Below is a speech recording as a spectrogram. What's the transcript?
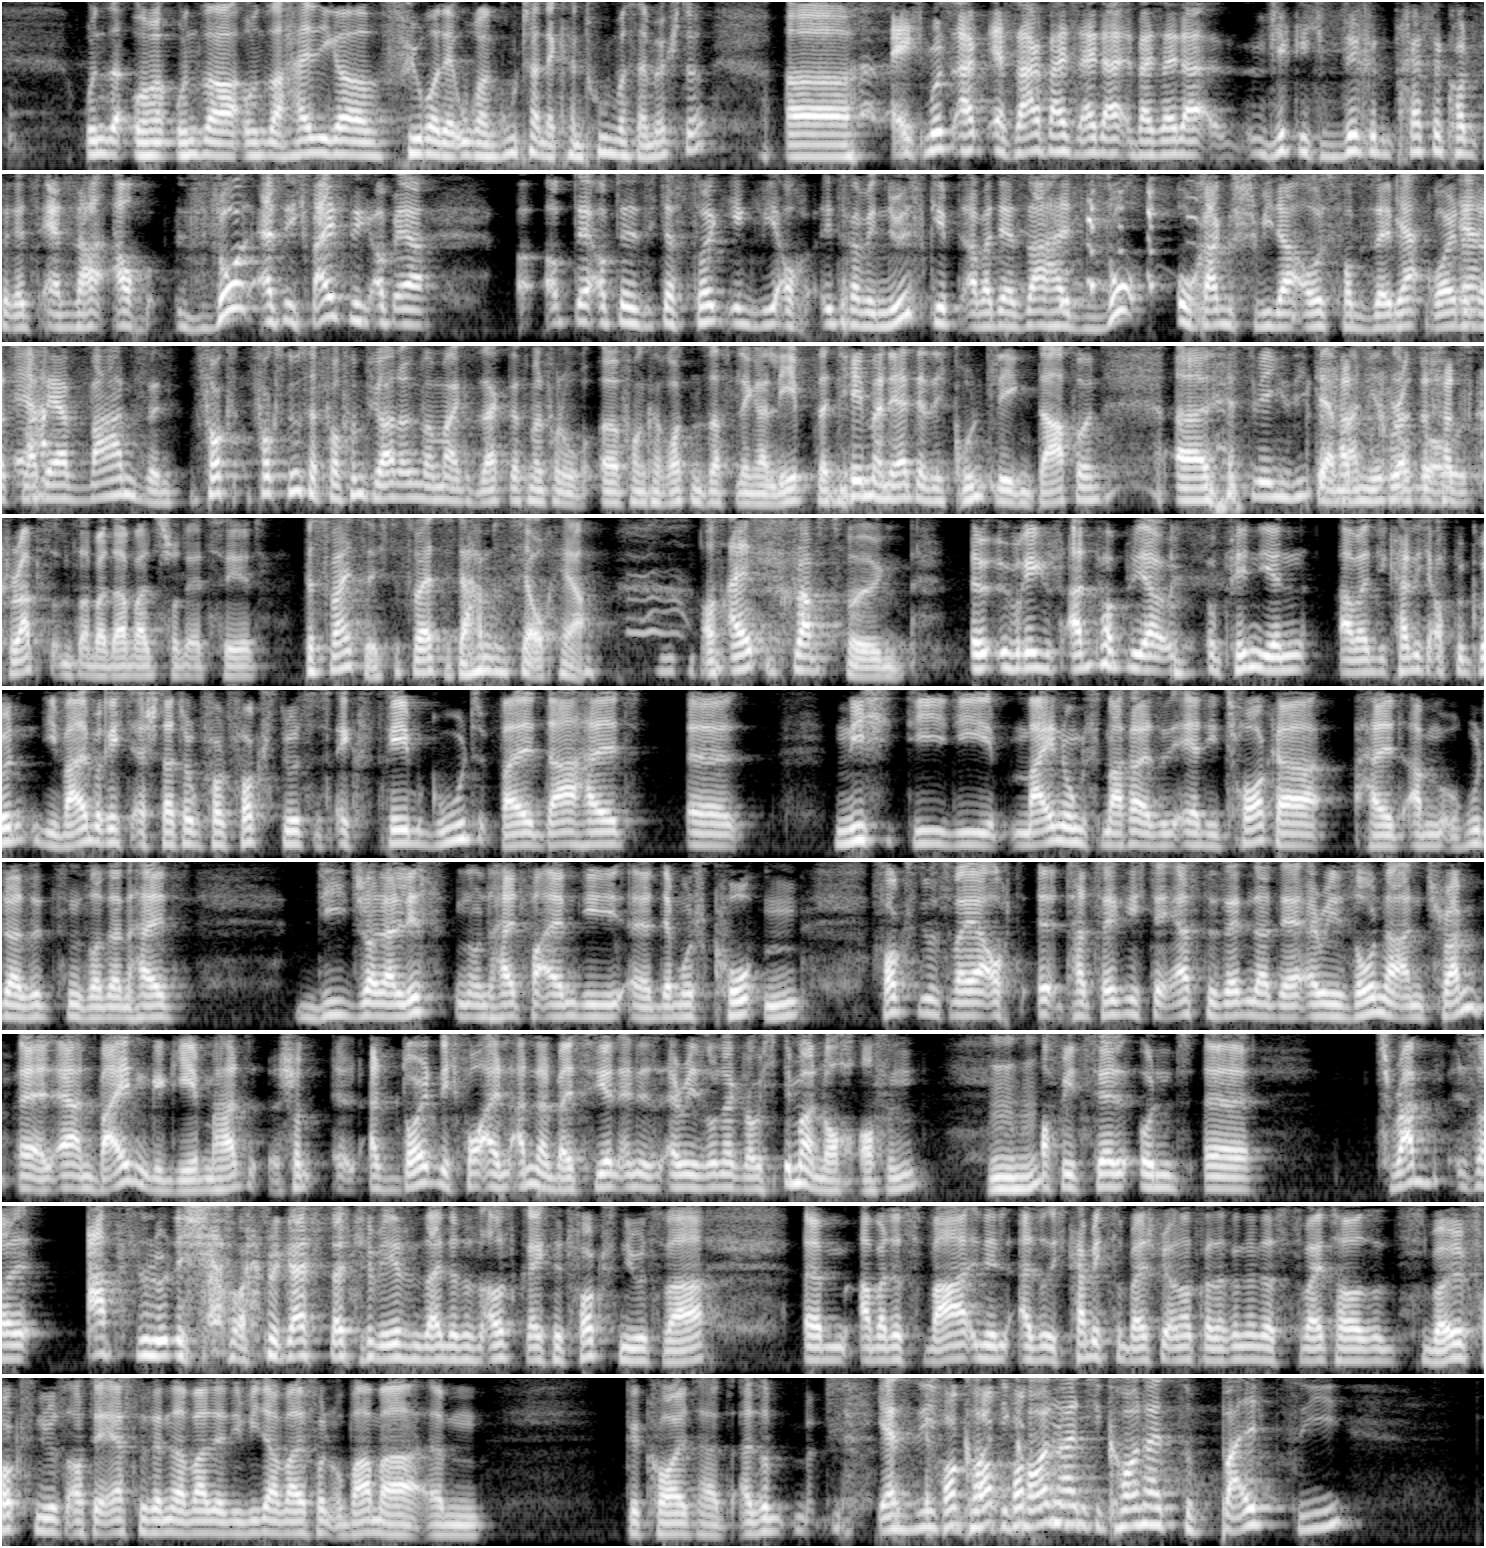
Unser, unser, unser heiliger Führer, der Urangutan, der kann tun, was er möchte. Äh, Ich muss sagen, er sah bei seiner, bei seiner wirklich wirren Pressekonferenz, er sah auch so, also ich weiß nicht, ob er, ob der, ob der sich das Zeug irgendwie auch intravenös gibt, aber der sah halt so orange wieder aus vom Selbstbräunen, Ja, das war der Wahnsinn. Fox, Fox News hat vor fünf Jahren irgendwann mal gesagt, dass man von, äh, von Karottensaft länger lebt. Seitdem ernährt er sich grundlegend davon. Äh, deswegen sieht der Das, hat, Mann jetzt Scrub, auch so das hat aus. Scrubs uns aber damals schon erzählt. Das weiß ich, das weiß ich. Da haben sie es ja auch her. Aus alten Scrubs-Folgen. Übrigens unpopular Opinion, aber die kann ich auch begründen. Die Wahlberichterstattung von Fox News ist extrem gut, weil da halt äh, nicht die die Meinungsmacher, also eher die Talker halt am Ruder sitzen, sondern halt die Journalisten und halt vor allem die äh, Demoskopen. Fox News war ja auch äh, tatsächlich der erste Sender, der Arizona an Trump, äh, äh, an Biden gegeben hat, schon äh, also deutlich vor allen anderen. Bei CNN ist Arizona, glaube ich, immer noch offen, offiziell und äh, Trump soll absolut nicht davon begeistert gewesen sein, dass es ausgerechnet Fox News war. Ähm, aber das war in den, also ich kann mich zum Beispiel auch noch dran erinnern, dass 2012 Fox News auch der erste Sender war, der die Wiederwahl von Obama ähm, gecallt hat. Also Ja, sie, die, Fox- call- die, Fox callen halt, die callen halt, sobald sie,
